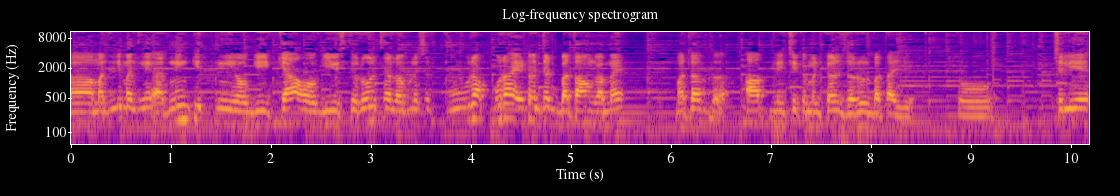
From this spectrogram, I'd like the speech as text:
मंथली मंथली अर्निंग कितनी होगी, क्या होगी, इसके रूल्स एंड रेगुलेशन पूरा पूरा ए टू जेड बताऊँगा मैं। मतलब आप नीचे कमेंट कर ज़रूर बताइए। तो चलिए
